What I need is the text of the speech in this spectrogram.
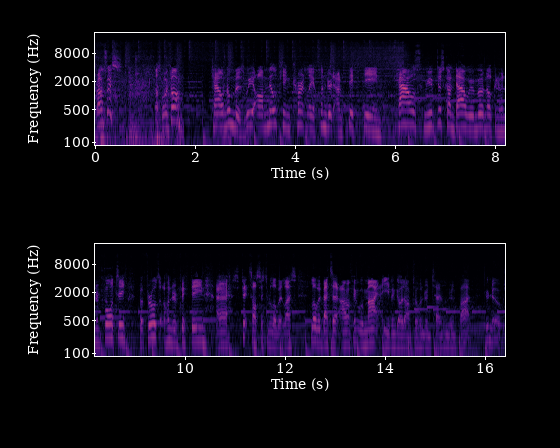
brown Swiss, that's what we farm. Cow numbers, we are milking currently 115 cows. We've just gone down we were milking 140 but for us 115 uh, fits our system a little bit less a little bit better and i think we might even go down to 110 105 who knows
